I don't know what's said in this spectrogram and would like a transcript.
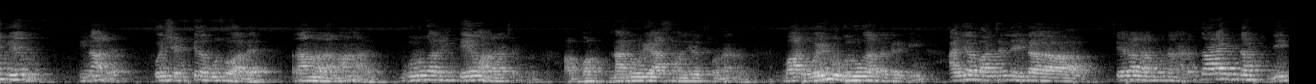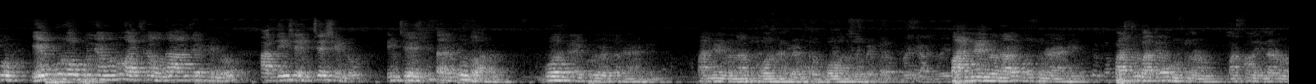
ఏం లేదు. తినాలి. పోయి షెట్ కింద కూర్చోవాలి. రామ రామ అనాలి గురువుగారు ఇంకేమనరా చెప్పారు అబ్బా నన్నుడి ఆశ్రమం చేసుకున్నాడు వాడు పోయిండు గురువుగారి దగ్గరికి. అయ్యా బాధ్యత ఇట్లా చేరాలనుకున్నాడు దారా బిడ్డ నీకు ఏ పూర్వ పుణ్యము వచ్చిన ఉదా అని చెప్పిండు. ఆ దీక్ష ఇచ్చేసిండు. ఇచ్చేసి సరే ద్వారా భోజనం ఎప్పుడు పెడతానండి పన్నెండున్నర భోజనం పెడతాం భోజనం పెట్టారు పన్నెండున్నర కూర్చున్నాడండి ఫస్ట్ బాగా కూర్చున్నాడు మస్తు తిన్నాడు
